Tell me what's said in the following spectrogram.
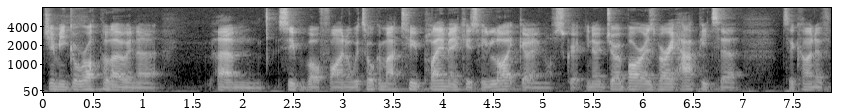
Jimmy Garoppolo in a um, Super Bowl final. We're talking about two playmakers who like going off script. You know, Joe Burrow is very happy to to kind of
